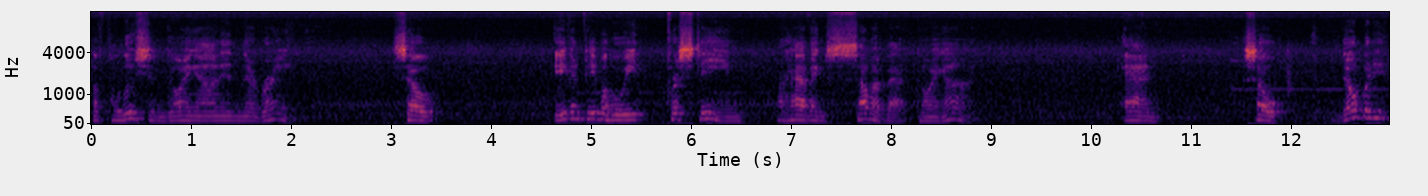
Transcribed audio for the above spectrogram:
of pollution going on in their brain. So even people who eat pristine are having some of that going on. And so nobody,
